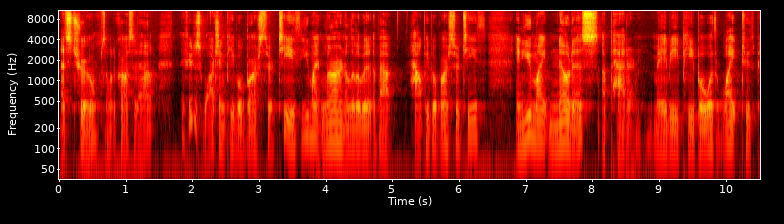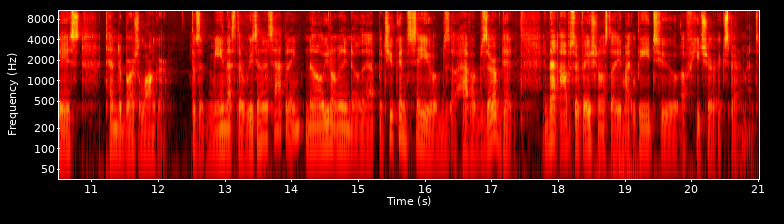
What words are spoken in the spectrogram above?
That's true, so I'm going to cross it out. If you're just watching people brush their teeth, you might learn a little bit about how people brush their teeth, and you might notice a pattern. Maybe people with white toothpaste tend to brush longer. Does it mean that's the reason it's happening? No, you don't really know that, but you can say you have observed it, and that observational study might lead to a future experiment.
